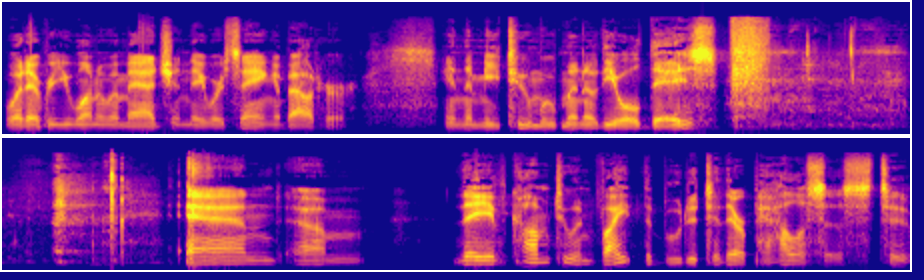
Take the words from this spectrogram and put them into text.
whatever you want to imagine they were saying about her in the Me Too movement of the old days. and um, they've come to invite the Buddha to their palaces to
